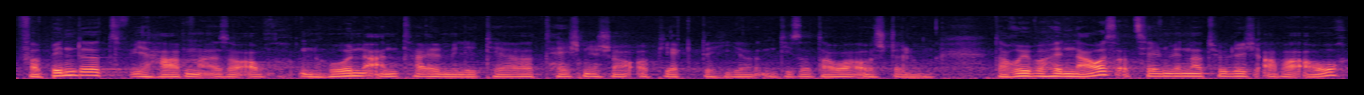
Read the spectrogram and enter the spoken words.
verbindet. Wir haben also auch einen hohen Anteil militärtechnischer Objekte hier in dieser Dauerausstellung. Darüber hinaus erzählen wir natürlich aber auch,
